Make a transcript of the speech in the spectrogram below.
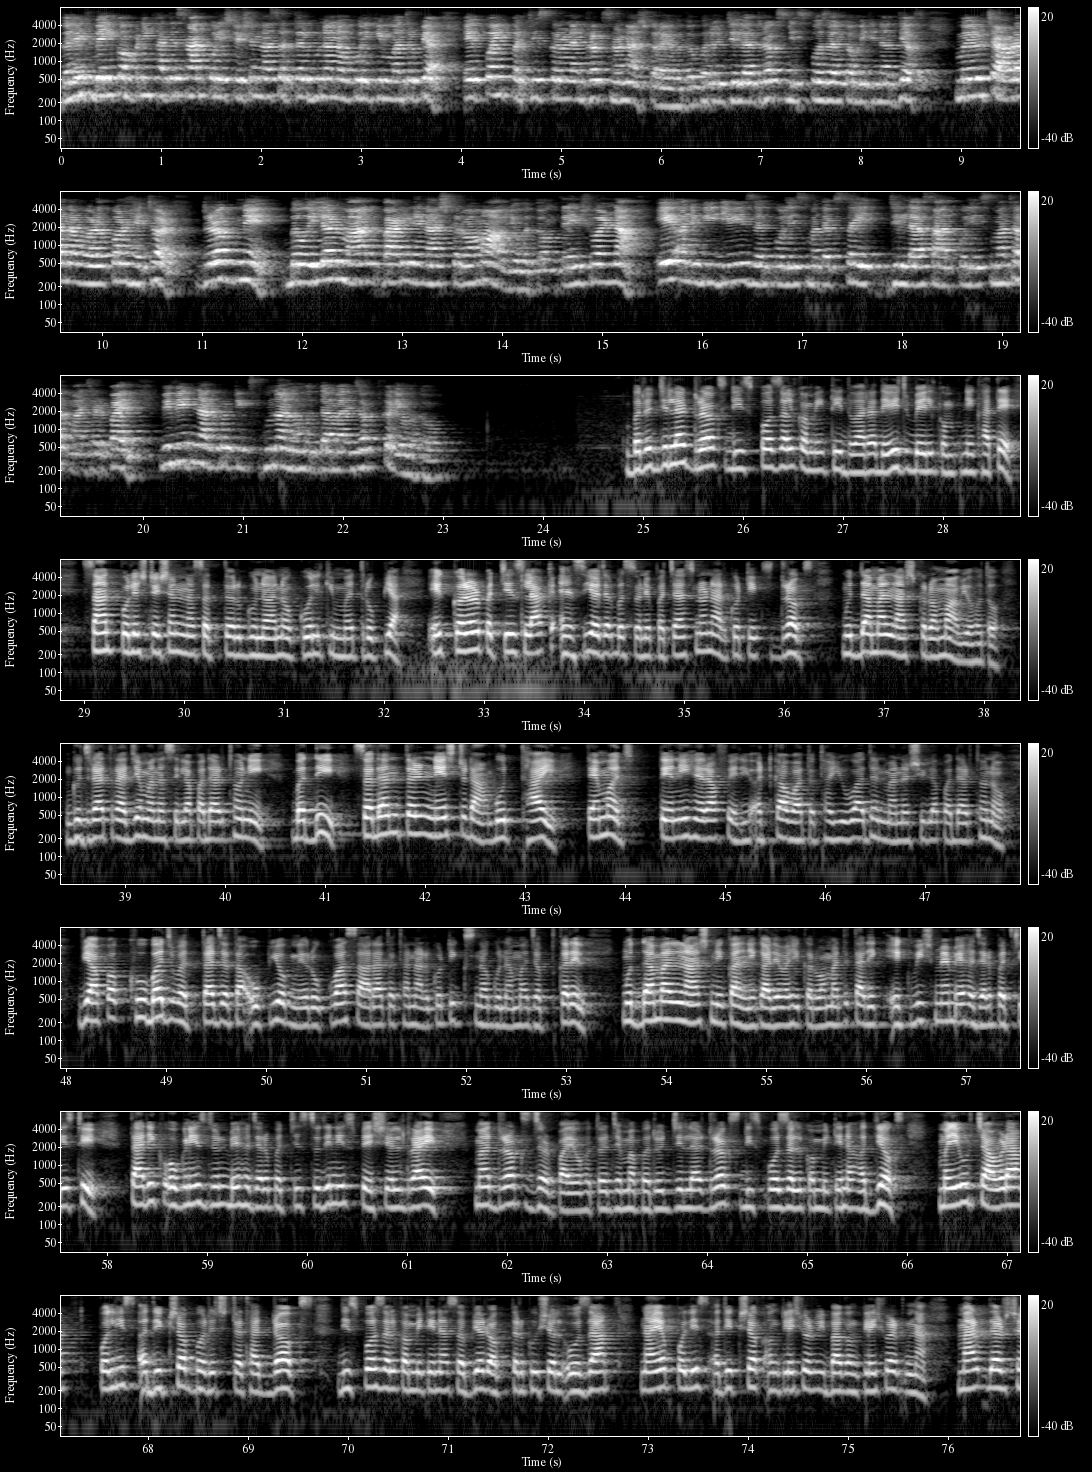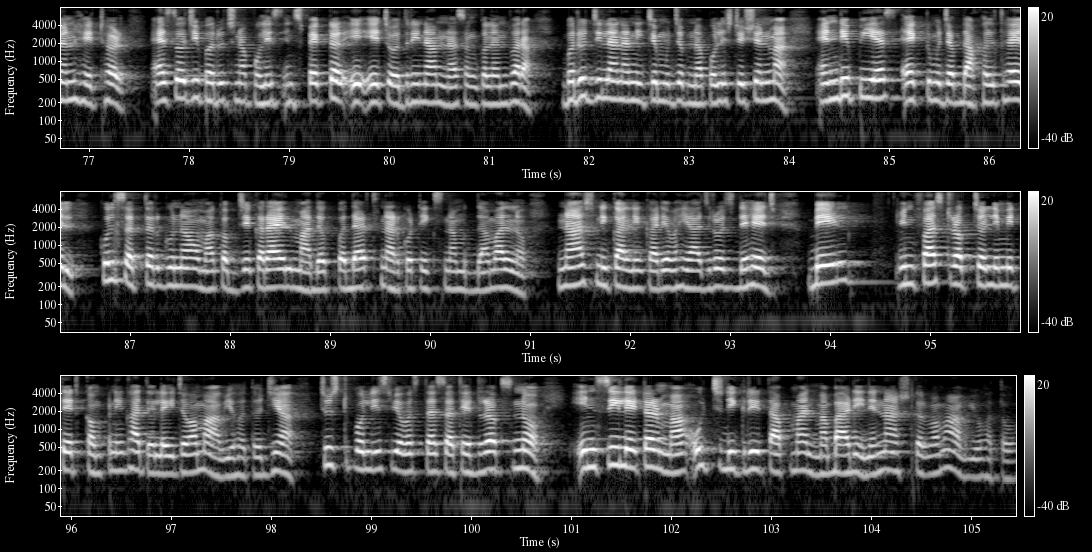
દહેજ બેલ કંપની ખાતે સાત પોલીસ સ્ટેશનના સત્તર ગુનાનો કુલ કિંમત રૂપિયા એક પોઈન્ટ પચીસ કરોડના ડ્રગ્સનો નાશ કરાયો હતો. ભરૂચ જિલ્લા ડ્રગ્સ ડિસ્પોઝલ કમિટીના અધ્યક્ષ મયુર ચાવડાના વડપણ હેઠળ ડ્રગને બોઇલરમાં બાળીને નાશ કરવામાં આવ્યો હતો. અંકલેશ્વરના એ અને બી ડિવિઝન પોલીસ મથક સહિત જિલ્લા સાત પોલીસ મથકમાં ઝડપાયેલ વિવિધ નાર્કોટિક્સ ગુનાનો મુદ્દામાલ જપ્ત કર્યો હતો. ભરૂચ જિલ્લા ડ્રગ્સ ડિસ્પોઝલ કમિટી દ્વારા દહેજ બેલ કંપની ખાતે સાત પોલીસ સ્ટેશનના સત્તર ગુનાનો કુલ કિંમત રૂપિયા એક કરોડ પચીસ લાખ એંસી હજાર બસો ને પચાસનો નાર્કોટિક્સ ડ્રગ્સ મુદ્દામાલ નાશ કરવામાં આવ્યો હતો. ગુજરાત રાજ્યમાં નશીલા પદાર્થોની બધી સદંતર નેસ્ટ નાબૂદ થાય તેમજ તેની હેરાફેરી અટકાવવા તથા યુવાધનમાં નશીલા પદાર્થોનો વ્યાપક ખૂબ જ વધતા જતા ઉપયોગને રોકવા સારા તથા નાર્કોટિક્સના ગુનામાં જપ્ત કરેલ મુદ્દામાલ નાશ નિકાલની કાર્યવાહી કરવા માટે તારીખ એકવીસ મે બે હજાર પચીસથી તારીખ ઓગણીસ જૂન બે હજાર પચીસ સુધીની સ્પેશિયલ ડ્રાઈવમાં ડ્રગ્સ ઝડપાયો હતો, જેમાં ભરૂચ જિલ્લા ડ્રગ્સ ડિસ્પોઝલ કમિટીના અધ્યક્ષ મયુર ચાવડા પોલીસ અધિક્ષક ભરૂચ તથા ડ્રગ્સ ડિસ્પોઝલ કમિટીના સભ્ય ડોક્ટર કુશલ ઓઝા, નાયબ પોલીસ અધિક્ષક અંકલેશ્વર વિભાગ અંકલેશ્વરના માર્ગદર્શન હેઠળ એસઓજી ભરૂચના police inspector A A Chaudhary નામના સંકલન દ્વારા ભરૂચ જિલ્લાના નીચે મુજબના પોલીસ સ્ટેશનમાં એનડીપીએસ એક્ટ મુજબ દાખલ થયેલ કુલ સત્તર ગુનાઓમાં કબજે કરાયેલ માદક પદાર્થ, નાર્કોટિક્સના મુદ્દામાલનો નાશ, નિકાલની કાર્યવાહી આજરોજ દહેજ, બેલ ઇન્ફ્રાસ્ટ્રક્ચર લિમિટેડ કંપની ખાતે લઈ જવામાં આવ્યો હતો, જ્યાં ચુસ્ત પોલીસ વ્યવસ્થા સાથે ડ્રગ્સનો ઇન્સિલેટરમાં ઉચ્ચ ડિગ્રી તાપમાનમાં બાળીને નાશ કરવામાં આવ્યો હતો.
